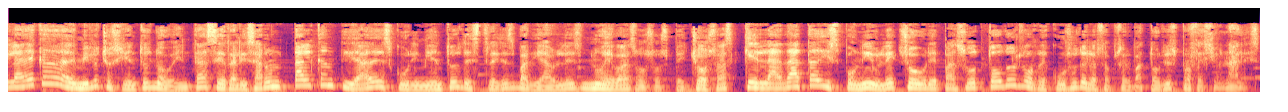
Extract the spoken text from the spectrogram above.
la década de 1890 se realizaron tal cantidad de descubrimientos de estrellas variables nuevas o sospechosas que la data disponible sobrepasó todos los recursos de los observatorios profesionales,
